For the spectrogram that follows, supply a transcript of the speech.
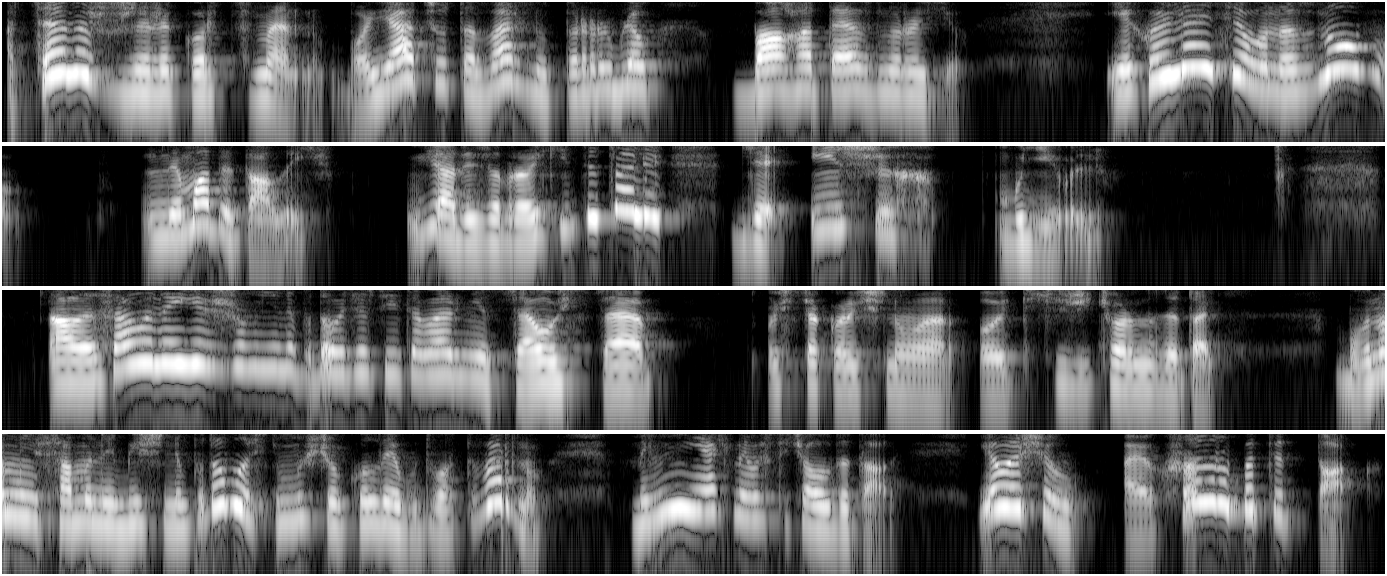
А це наш вже рекордсмен, бо я цю таверну переробляв багатезно разів. І як виявляється, вона знову нема деталей. Я десь забрав якісь деталі для інших будівель. Але саме найгірше, що мені не подобається в цій таверні, це ось це ось ця коричнева, ой, точніше чорна деталь. Бо вона мені саме найбільше не подобалась, тому що коли я будував таверну, мені ніяк не вистачало деталей. Я вирішив, а якщо зробити так?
